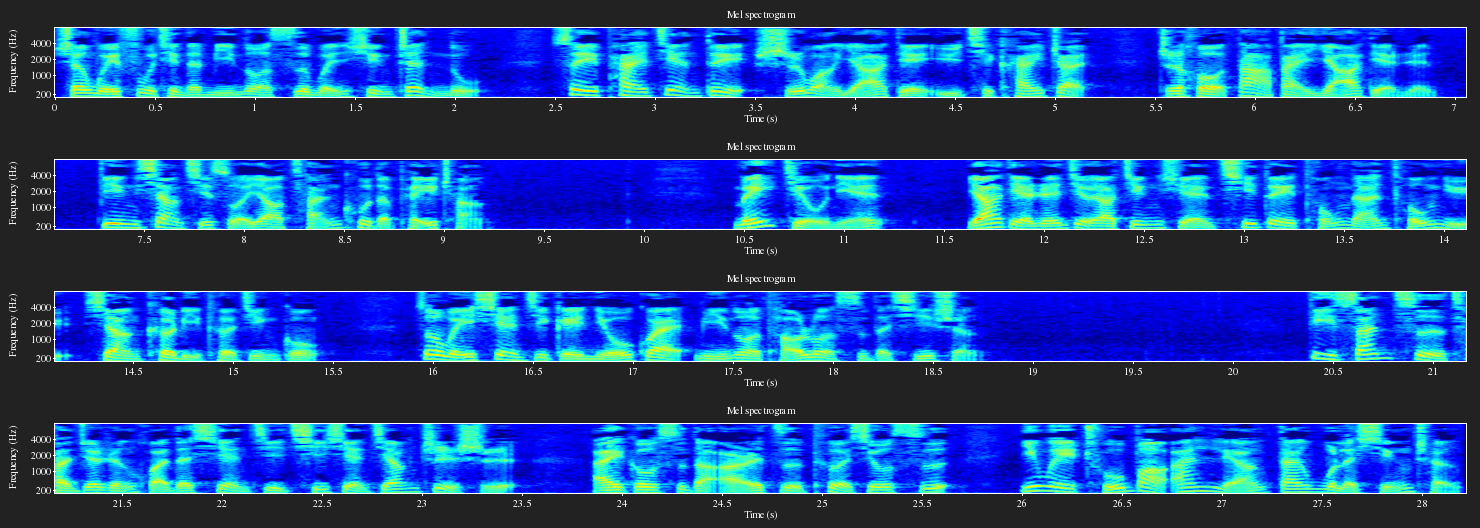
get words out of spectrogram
身为父亲的米诺斯闻讯震怒，遂派舰队驶往雅典与其开战。之后大败雅典人，并向其索要残酷的赔偿。每九年，雅典人就要精选七对童男童女向克里特进贡，作为献祭给牛怪米诺陶洛斯的牺牲。第三次惨绝人寰的献祭期限将至时，埃勾斯的儿子特修斯因为除暴安良耽误了行程，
